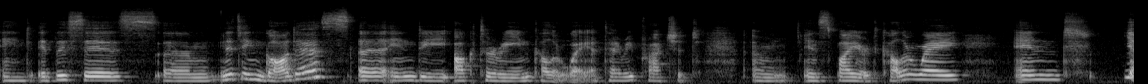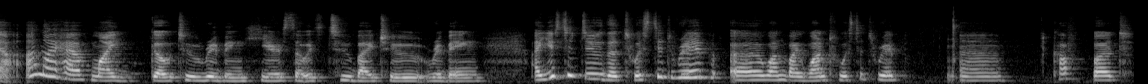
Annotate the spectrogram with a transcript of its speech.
And this is um, Knitting Goddess uh, in the Octarine colorway, a Terry Pratchett um, inspired colorway. And yeah, and I have my go-to ribbing here, so it's two by two ribbing. I used to do the twisted rib, uh, one by one twisted rib uh, cuff, but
